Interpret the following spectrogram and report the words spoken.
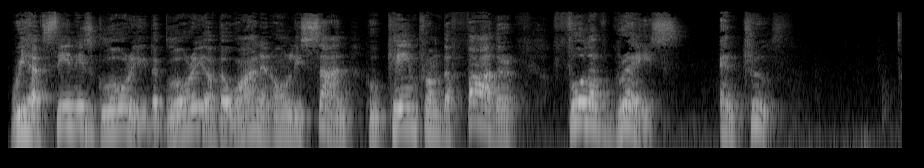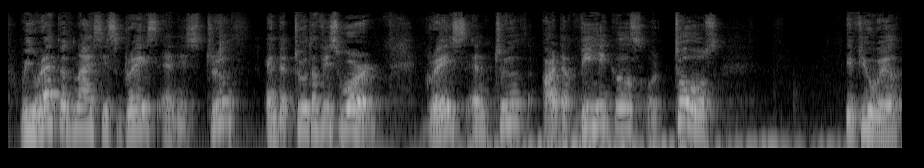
We have seen his glory, the glory of the one and only Son who came from the Father, full of grace and truth. We recognize his grace and his truth and the truth of his word. Grace and truth are the vehicles or tools, if you will,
